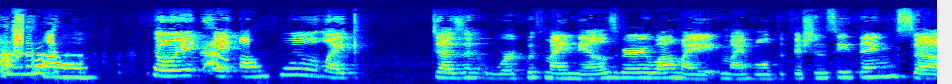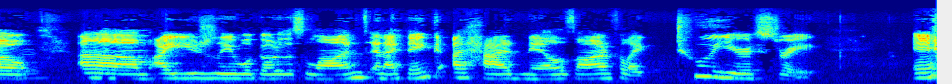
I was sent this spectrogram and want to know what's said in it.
um, so it, it also like doesn't work with my nails very well. My my whole deficiency thing. So um, I usually will go to the salons, and I think I had nails on for like two years straight. And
